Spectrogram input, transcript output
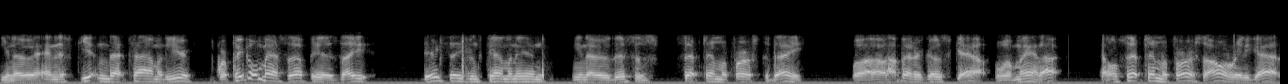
you know, and it's getting that time of the year where people mess up is they deer season's coming in, you know, this is September first today well, I better go scout. Well, man, I, on September 1st, I already got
